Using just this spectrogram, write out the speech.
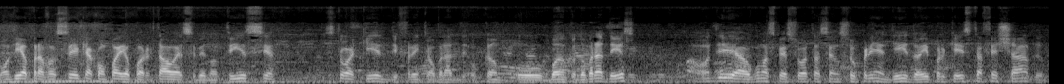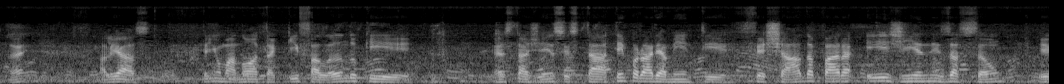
Bom dia para você que acompanha o portal SB Notícia. Estou aqui de frente ao Brade... o campo... o Banco do Bradesco, onde algumas pessoas estão sendo surpreendidas aí porque está fechado, né? Aliás, tem uma nota aqui falando que esta agência está temporariamente fechada para higienização e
